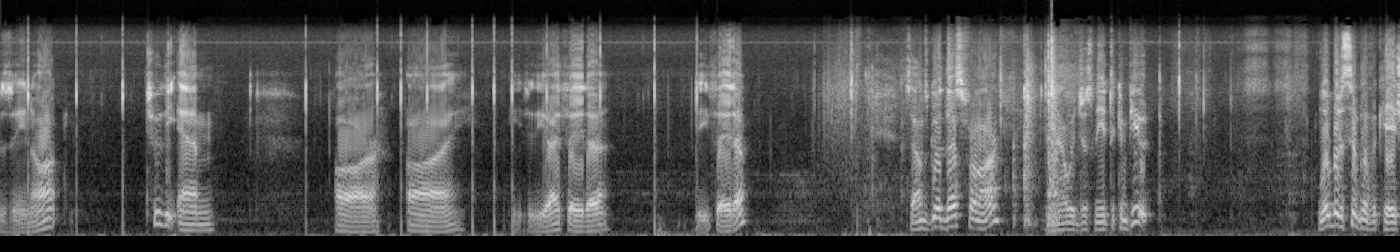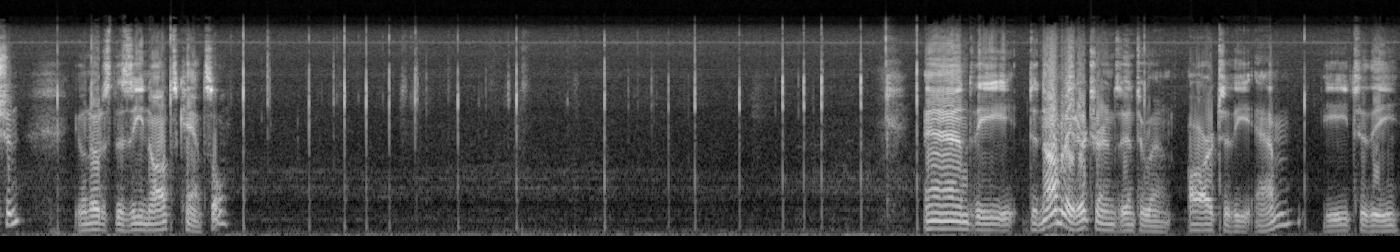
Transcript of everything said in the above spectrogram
z naught to the m r i e to the i theta d theta. Sounds good thus far. Now we just need to compute. A little bit of simplification. You'll notice the z naughts cancel. And the denominator turns into an r to the m, e to the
